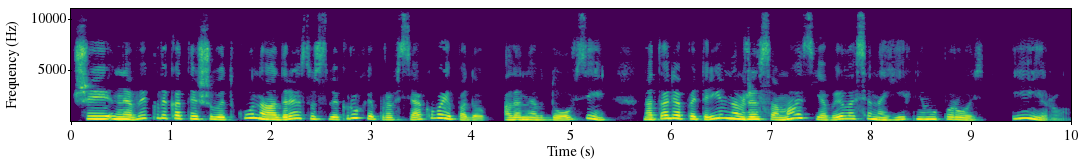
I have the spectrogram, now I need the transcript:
чи не викликати швидку на адресу свекрухи про всяк випадок, але невдовзі Наталя Петрівна вже сама з'явилася на їхньому порозі. Іро,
